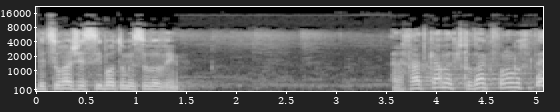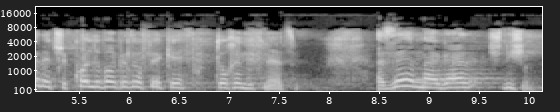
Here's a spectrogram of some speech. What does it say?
בצורה של סיבות ומסובבים. על אחת כמה כתובה כפולה ומכפלת, שכל דבר כזה הופיע כתוכן בפני עצמו. אז זה מעגל שלישי.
